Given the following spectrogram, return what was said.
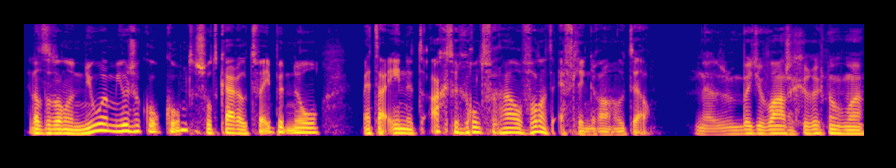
En dat er dan een nieuwe musical komt, een soort Caro 2.0, met daarin het achtergrondverhaal van het Efteling Grand Hotel. Ja, dat is een beetje een wazig gerucht nog, maar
